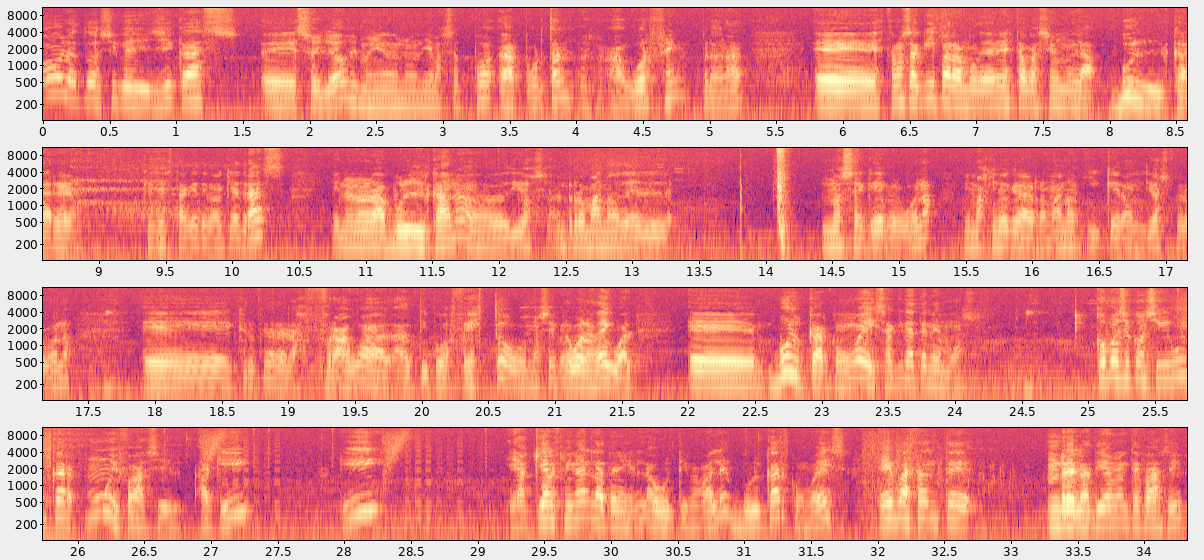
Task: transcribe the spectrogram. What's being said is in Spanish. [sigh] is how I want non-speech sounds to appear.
Hola a todos chicos y chicas, eh, soy Leo, bienvenido un día más a, Portal, a Warframe, perdonad. Eh, estamos aquí para modelar en esta ocasión la Vulcar, que es esta que tengo aquí atrás, en honor a Vulcano, dios romano del... no sé qué, pero bueno, me imagino que era romano y que era un dios, pero bueno. Eh, creo que era la fragua al, tipo Festo, o no sé, pero bueno, da igual. Vulcar, como veis, aquí la tenemos. ¿Cómo se consigue Vulcar? Muy fácil. Aquí, aquí y aquí al final la tenéis, la última, ¿vale? Vulcar, como veis, es bastante relativamente fácil,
